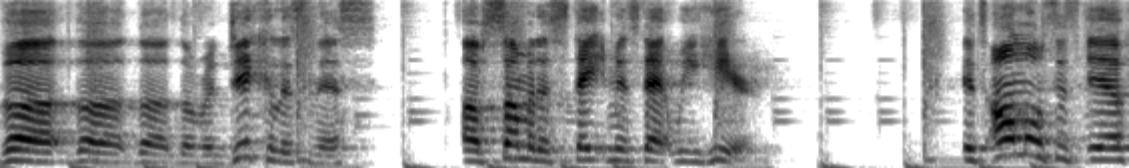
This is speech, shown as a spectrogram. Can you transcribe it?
the the the the ridiculousness of some of the statements that we hear. It's almost as if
